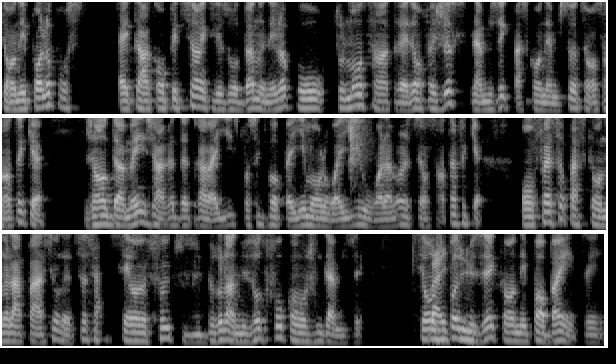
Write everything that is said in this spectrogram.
qu'on n'est pas là pour être en compétition avec les autres bandes, on est là pour tout le monde s'entraider. On fait juste la musique parce qu'on aime ça. On sentait que, genre, demain, j'arrête de travailler, c'est pas ça qui va payer mon loyer ou whatever. On s'entend. Fait on fait ça parce qu'on a la passion de. Ça- c'est un feu qui brûle en nous autres. Il faut qu'on joue de la musique. Si on ne Ben, joue pas tu- de musique, on n'est pas bien. tu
